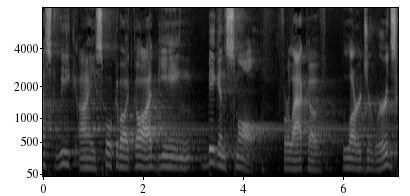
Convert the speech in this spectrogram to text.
Last week I spoke about God being big and small, for lack of larger words.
